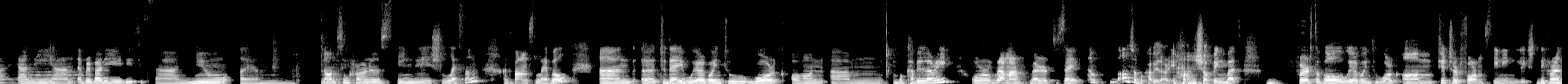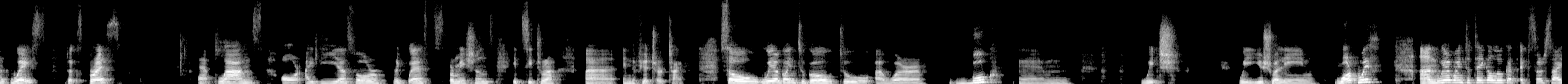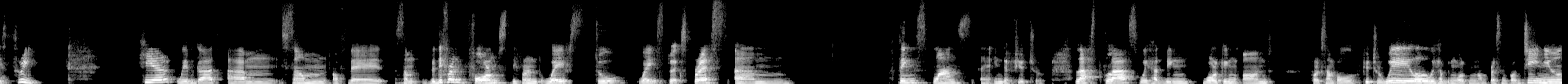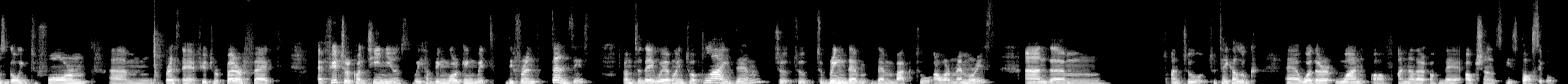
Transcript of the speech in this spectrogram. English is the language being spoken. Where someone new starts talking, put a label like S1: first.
S1: Hi, Ani and everybody. This is a new um, non-synchronous English lesson, advanced level. And uh, today we are going to work on um, vocabulary or grammar, better to say, also vocabulary on shopping. But first of all, we are going to work on future forms in English, different ways to express uh, plans or ideas or requests, permissions, etc. Uh, in the future time. So we are going to go to our book, um, which we usually work with, and we are going to take a look at exercise three. Here we've got um, some of the some the different forms, different ways to ways to express um, things, plans uh, in the future. Last class, we had been working on, for example, future will, we have been working on present continuous, going to form, um, uh, future perfect, a future continuous. We have been working with different tenses. And today we are going to apply them to, to, to bring them, them back to our memories and um, and to to take a look uh, whether one of another of the options is possible.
